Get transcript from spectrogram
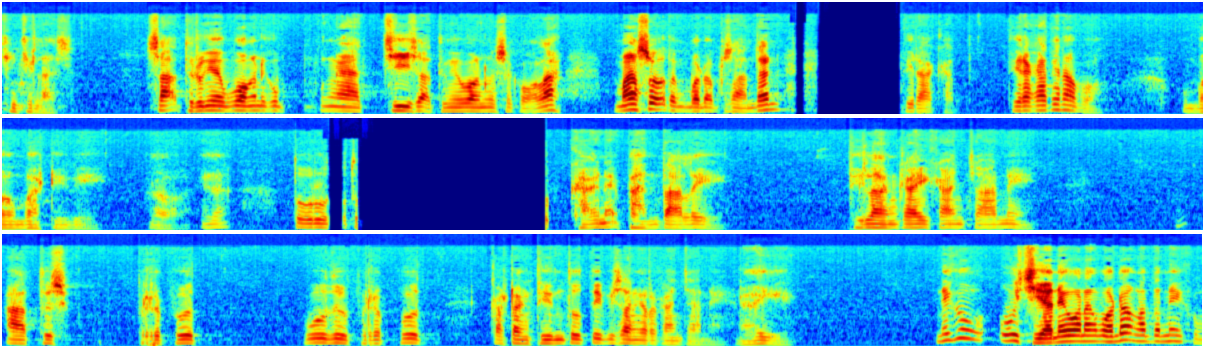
Sing jelas. Sak durunge wong niku ngaji, sak durunge wong sekolah, masuk teng pondok pesantren tirakat. Tirakate napa? Umbah-umbah dhewe. Loh, ya. Turu gak bantale. Dilangkai kancane adus berebut, wudhu berebut, kadang dintuti pisan karo kancane. Nah iki. Niku ujiane wong nang pondok ngoten niku.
